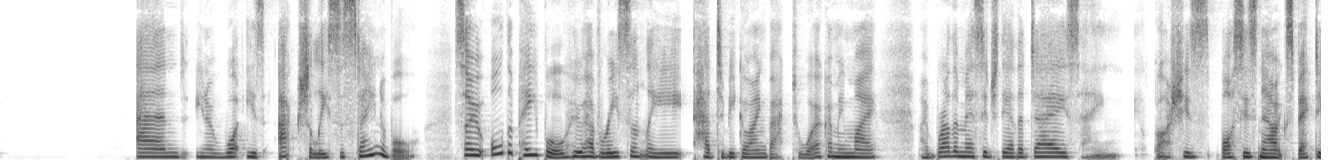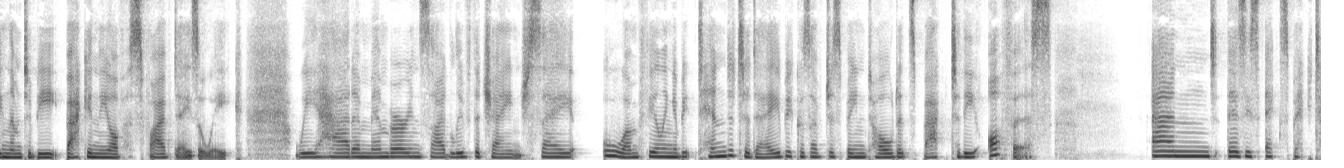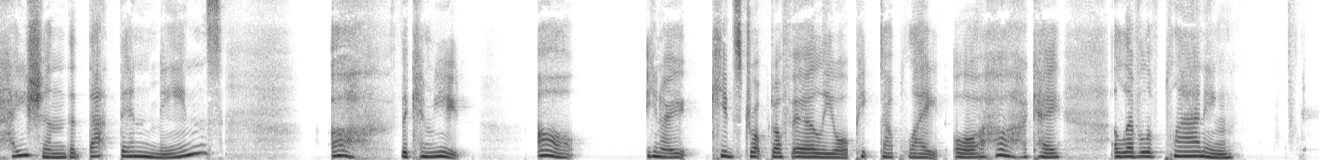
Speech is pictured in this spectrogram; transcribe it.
and you know what is actually sustainable. So all the people who have recently had to be going back to work i mean my my brother messaged the other day saying gosh his boss is now expecting them to be back in the office 5 days a week we had a member inside live the change say oh i'm feeling a bit tender today because i've just been told it's back to the office and there's this expectation that that then means, oh, the commute. Oh, you know, kids dropped off early or picked up late, or, oh, okay, a level of planning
